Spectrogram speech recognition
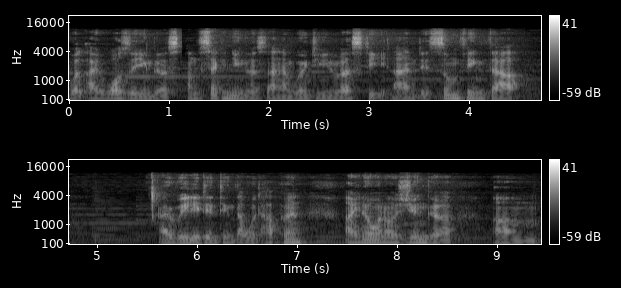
well I was the youngest, I'm the second youngest and I'm going to university and it's something that I really didn't think that would happen. I know when I was younger, um,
